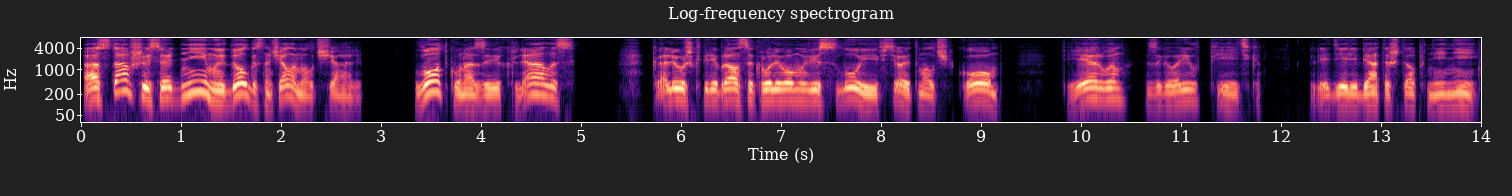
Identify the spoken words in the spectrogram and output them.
Оставшись одни, мы долго сначала молчали. Лодка у нас завихлялась. Калюшка перебрался к рулевому веслу, и все это молчком. Первым заговорил Петька. — Гляди, ребята, чтоб ни-ни.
